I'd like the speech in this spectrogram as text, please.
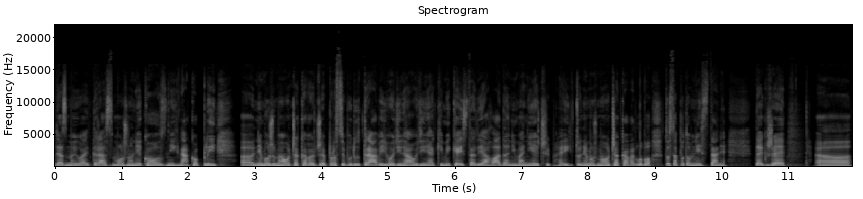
teda sme ju aj teraz možno niekoho z nich nakopli, eh, nemôžeme očakávať, že proste budú tráviť hodiny a hodiny nejakými case study a hľadaním a niečím. Hej? To nemôžeme očakávať, lebo to sa potom nestane. Takže, uh,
